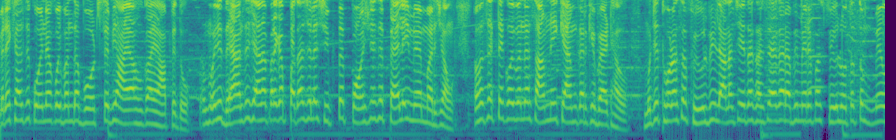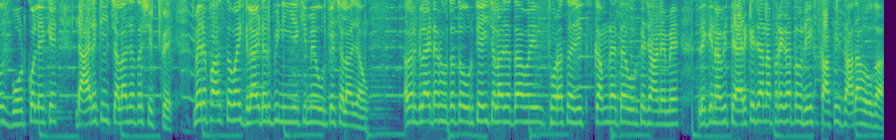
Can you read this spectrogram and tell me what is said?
मेरे ख्याल से कोई ना कोई बंदा बोर्ड से भी आया होगा यहाँ पे तो। मुझे ध्यान से जाना पड़ेगा। पता चले शिप पे पहुँचने से पहले ही मैं मर जाऊँ। हो सकता है कोई बंदा सामने ही कैम करके बैठा हो। मुझे थोड़ा सा फ्यूल भी लाना चाहिए था घर से। अगर अभी मेरे पास फ्यूल होता तो मैं उस बोट को लेके डायरेक्टली चला जाता शिप पे। मेरे पास तो भाई ग्लाइडर भी नहीं है कि मैं उड़ के चला जाऊँ। अगर ग्लाइडर होता तो उड़ के ही चला जाता भाई। थोड़ा सा रिस्क कम रहता है उड़ के जाने में। लेकिन अभी तैर के जाना पड़ेगा तो रिस्क काफ़ी ज़्यादा होगा।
